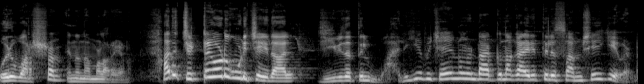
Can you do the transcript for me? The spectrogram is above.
ഒരു വർഷം എന്ന് നമ്മൾ അറിയണം. അത് ചിട്ടയോടുകൂടി ചെയ്താൽ ജീവിതത്തിൽ വലിയ വിജയങ്ങൾ ഉണ്ടാക്കുന്ന കാര്യത്തിൽ സംശയിക്കുക വേണ്ട.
